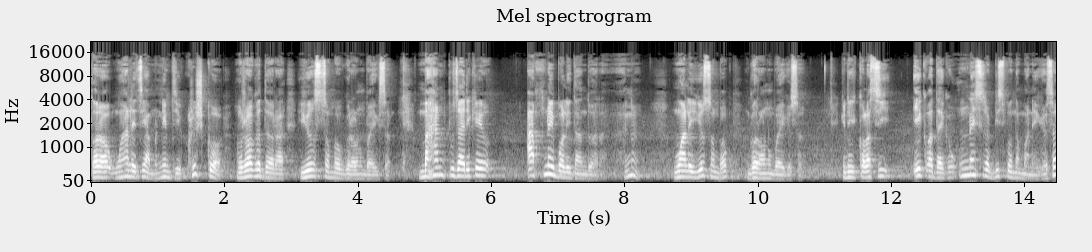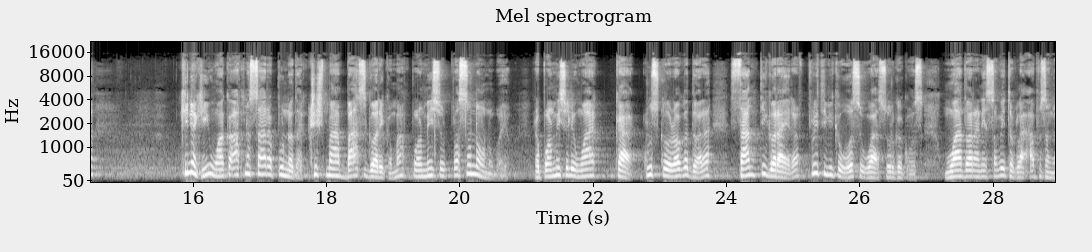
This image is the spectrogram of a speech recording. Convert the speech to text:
तर उहाँले चाहिँ हाम्रो निम्ति ख्रिस्टको रगतद्वारा यो सम्भव गराउनु भएको छ। महान पुजारीकै आफ्नै बलिदानद्वारा होइन? उहाँले यो सम्भव गराउनु भएको छ। किनकि कलसी एक अध्यायको उन्नाइस र बिस पदमा भनेको छ किनकि उहाँको आफ्नो सारा पूर्णता ख्रिस्टमा बास गरेकोमा परमेश्वर प्रसन्न हुनुभयो। र परमेश्वरले उहाँका क्रुसको रगतद्वारा शान्ति गराएर पृथ्वीको होस् वा स्वर्गको होस् उहाँद्वारा नै सबै थोकलाई आफूसँग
